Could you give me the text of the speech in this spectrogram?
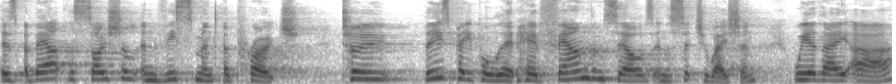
is about the social investment approach to these people that have found themselves in the situation where they are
